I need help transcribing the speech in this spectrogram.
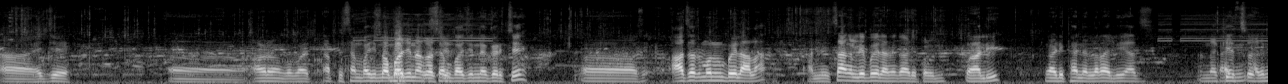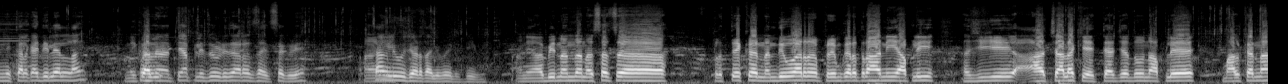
ह्याचे औरंगाबाद आपले संभाजी संभाजीनगरचे. संभाजीनगरचे आझाद म्हणून बैल आला. आणि चांगले बैलाने गाडी पळून पळाली. गाडी फायनलला राहिली आज. नक्कीच. निकाल काय दिलेला नाही. निकाल- ते आपले जोडीदारच आहेत सगळे. चांगली उजाडत आली बैल ती आणि अभिनंदन असंच अं, प्रत्येक नंदीवर प्रेम करत राहा आणि आपली जी आ- चालक आहे त्याच्यातून आपले मालकांना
